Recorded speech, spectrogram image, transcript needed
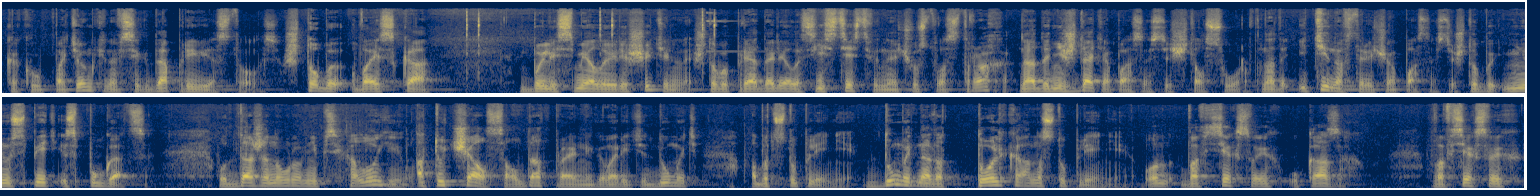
как и у Потемкина, всегда приветствовалась. Чтобы войска были смелые и решительны, чтобы преодолелось естественное чувство страха, надо не ждать опасности, считал Суворов, надо идти навстречу опасности, чтобы не успеть испугаться вот даже на уровне психологии отучал солдат, правильно говорите, думать об отступлении. Думать надо только о наступлении. Он во всех своих указах, во всех своих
